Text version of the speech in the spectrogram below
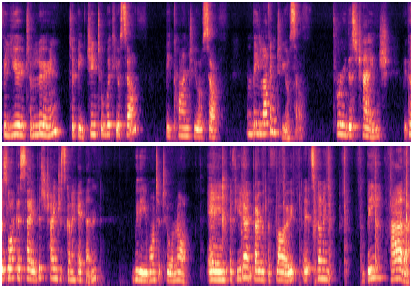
for you to learn to be gentle with yourself be kind to yourself and be loving to yourself through this change. Because like I say, this change is going to happen whether you want it to or not. And if you don't go with the flow, it's going to be harder.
